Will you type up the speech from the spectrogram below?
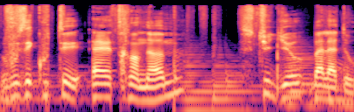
Vous écoutez Être un homme, Studio Balado.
